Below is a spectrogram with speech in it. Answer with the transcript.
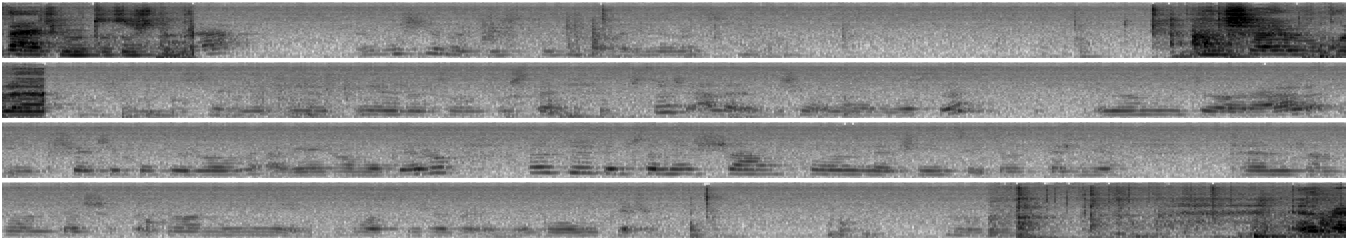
Znajdźmy tu coś dobra. Musimy coś tu znaleźć, więc no. Dzisiaj w ogóle nie, że są puste coś, ale dzisiaj umyję włosy. I mam Zoral i przeciwupierzowy, ale ja nie mam upierzu, ale tu jest napisane szampon lecznicy i to też mnie, ten szampon też chroni włosy, żeby nie było upierzu. No. Dobra,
